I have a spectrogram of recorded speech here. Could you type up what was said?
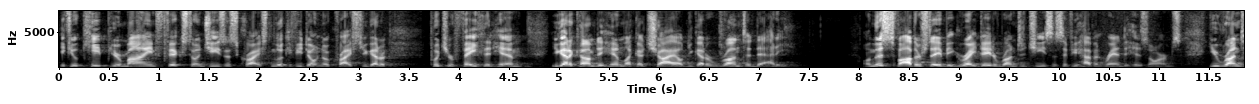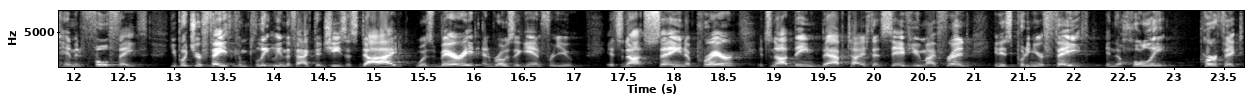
if you'll keep your mind fixed on Jesus Christ. And look, if you don't know Christ, you got to put your faith in Him. You got to come to Him like a child. You got to run to Daddy. On this Father's Day, it'd be a great day to run to Jesus if you haven't ran to his arms. You run to him in full faith. You put your faith completely in the fact that Jesus died, was buried, and rose again for you. It's not saying a prayer, it's not being baptized that saves you, my friend. It is putting your faith in the holy, perfect,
